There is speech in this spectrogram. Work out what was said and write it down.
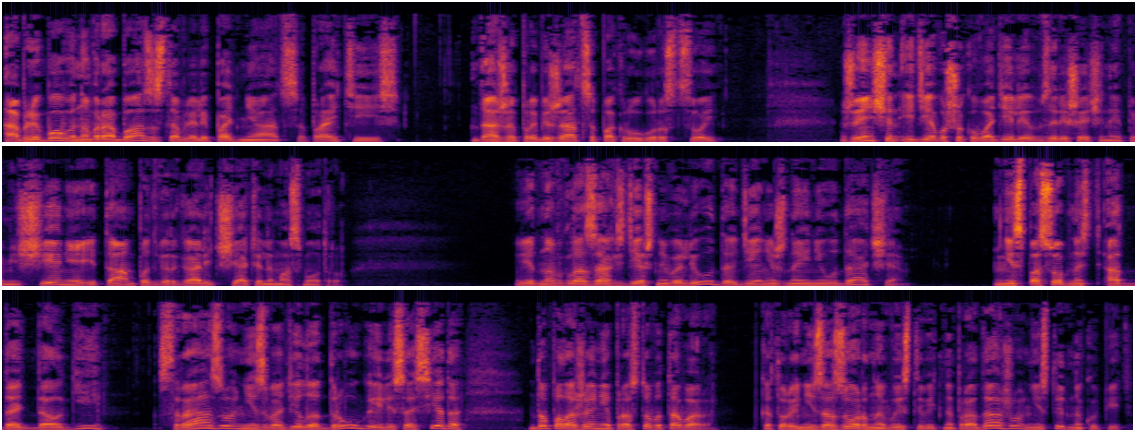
Облюбованного раба заставляли подняться, пройтись, даже пробежаться по кругу рысцой. Женщин и девушек уводили в зарешеченные помещения и там подвергали тщательному осмотру. Видно, в глазах здешнего люда денежная неудача, неспособность отдать долги сразу не сводила друга или соседа до положения простого товара, который не зазорно выставить на продажу, не стыдно купить.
